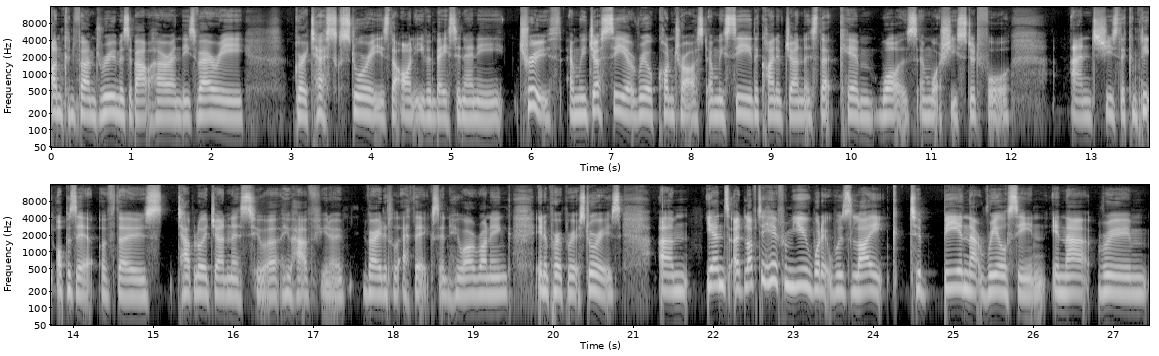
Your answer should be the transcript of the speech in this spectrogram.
unconfirmed rumors about her and these very grotesque stories that aren't even based in any truth. And we just see a real contrast and we see the kind of journalist that Kim was and what she stood for. and she's the complete opposite of those tabloid journalists who are who have you know very little ethics and who are running inappropriate stories. Um, Jens, I'd love to hear from you what it was like to be in that real scene in that room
